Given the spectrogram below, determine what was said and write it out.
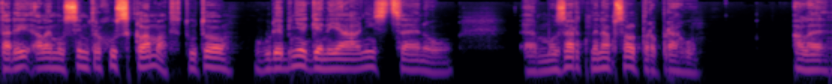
tady ale musím trochu zklamat. Tuto hudebně geniální scénu Mozart nenapsal pro Prahu ale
